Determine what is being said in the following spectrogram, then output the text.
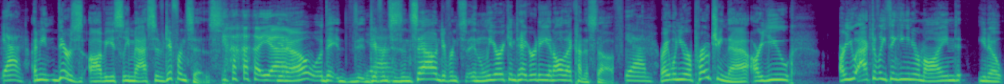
Yeah. I mean, there's obviously massive differences. yeah. You know, the, the differences in sound, difference in lyric integrity, and all that kind of stuff. Yeah. Right. When you're approaching that, are you are you actively thinking in your mind, you know,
